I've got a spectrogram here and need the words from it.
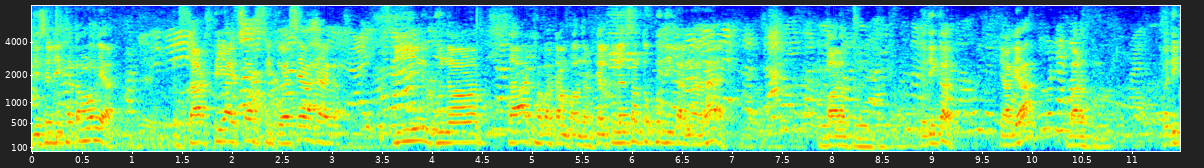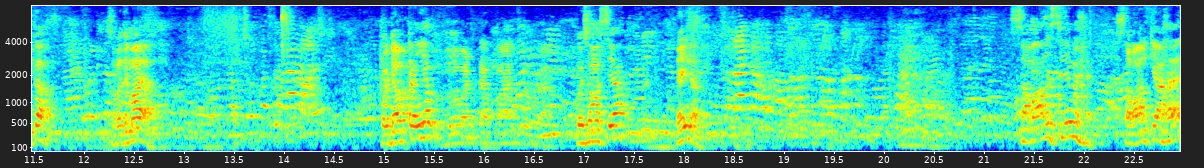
डी से डी खत्म हो गया तो साठ से एक सौ अस्सी तो ऐसे आ जाएगा। तीन गुना साठ बटा में पंद्रह। कैलकुलेशन तो खुद ही करना है। बारह किलोमीटर। कोई दिक्कत? क्या गया? बारह किलोमीटर। कोई दिक्कत? समझ में आया? कोई डाउट नहीं अब दो घंटा पाँच होगा कोई समस्या नहीं ना सवाल सेम है सवाल क्या है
